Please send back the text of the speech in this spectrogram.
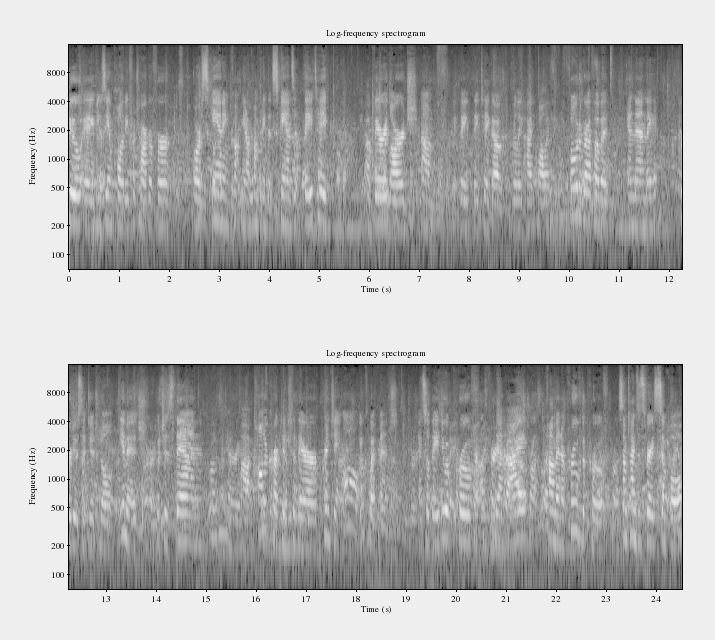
to a museum quality photographer or scanning you know company that scans it. They take a very large, um, they, they take a really high quality photograph of it and then they produce a digital image which is then uh, color corrected to their printing equipment. So they do approve. then I come and approve the proof. Sometimes it's very simple,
